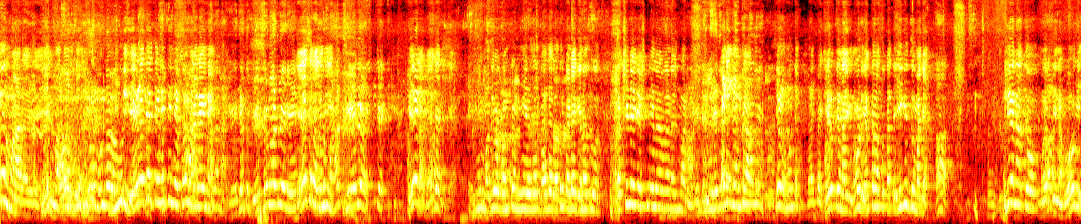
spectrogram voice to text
ಏನ್ ಮಾರಾಯ ಏನ್ ಮುಂದೆ ನಿಮ್ಗೆ ಹೇಳದೆ ತಿಳಿತೀನಿ ಮಾರಾಯನೆ. ಹೇಗಂತ ಬೇಸರ ಮಾಡಬೇಡಿ ಬೇಸರ. ಮಾತು ಹೇಳಿ ಅಷ್ಟೇ. ಹೇಳ ಬೇಜಾರ ನಿಮ್ಮ ಮದುವೆ ಬಂದ್ಕೊಂಡು ನೀ ಹೇಳಿದ್ರೆ ಬೇಜಾರಾದ್ರೆ ಕಡೆಗೆ ಏನಾದ್ರು ದಕ್ಷಿಣೆಗೆ ಎಷ್ಟು ನೀಲ ಇದು ಮಾಡಿ. ಕಡೆಗೆ ಅಂತ ಹೇಳು ಮುಂದೆ. ಹೇಳ್ತೇನೆ ಈಗ ನೋಡು ಎಂತ ಆತು ಕತೆ? ಈಗಿದ್ದು ಮಜಾ. ಅಲ್ಲಿ ಏನಾಯ್ತು ಮರುದಿನ ಹೋಗಿ.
